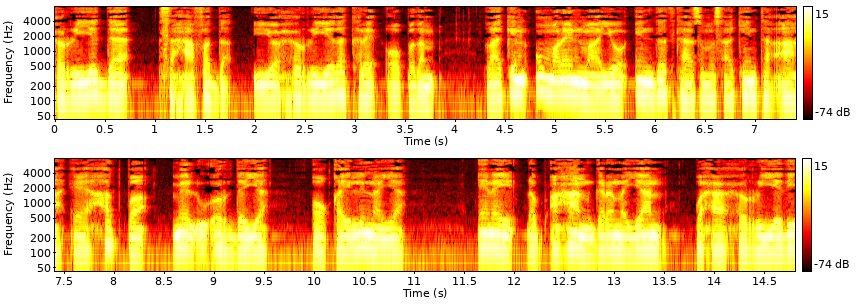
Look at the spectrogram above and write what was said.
xorriyadda saxaafadda iyo xorriyado kale oo badan. Laakiin u malayn maayo in dadkaas masaakiinta ah ee hadba meel u ordaya oo qaylinaya inay dhab ahaan garanayaan waxaa xorriyadi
